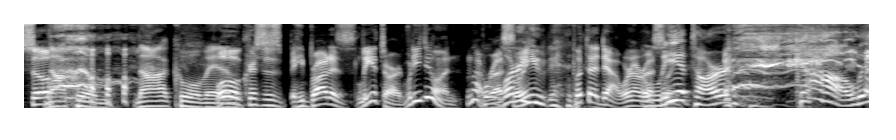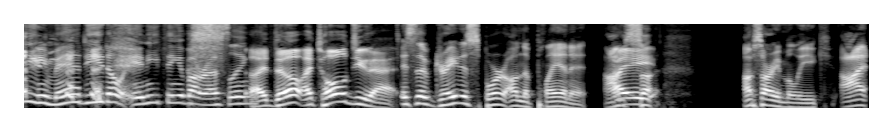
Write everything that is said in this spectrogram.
So not cool, not cool, man. Whoa, Chris is he brought his leotard. What are you doing? I'm not wrestling. What are you? Put that down. We're not wrestling. leotard? Golly, man, do you know anything about wrestling? I don't. I told you that. It's the greatest sport on the planet. I'm, I- so, I'm sorry, Malik. I,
